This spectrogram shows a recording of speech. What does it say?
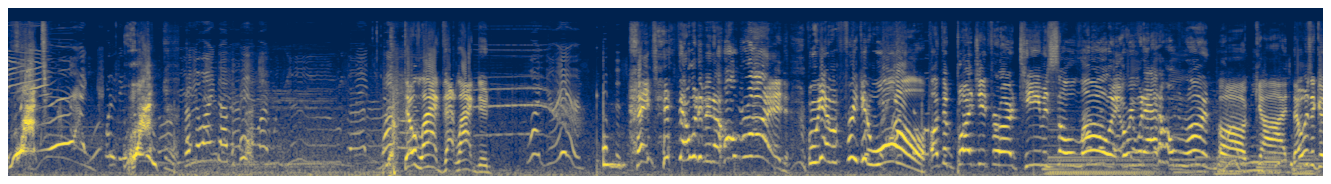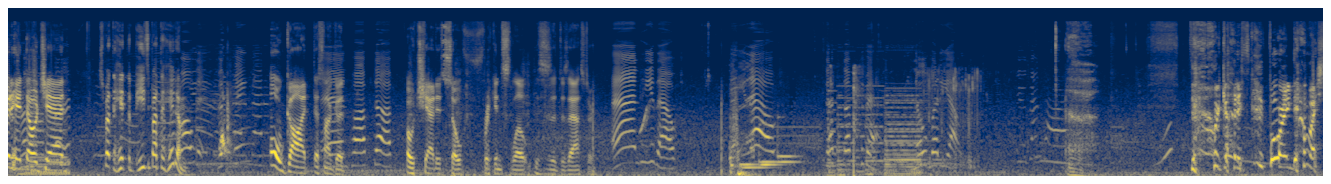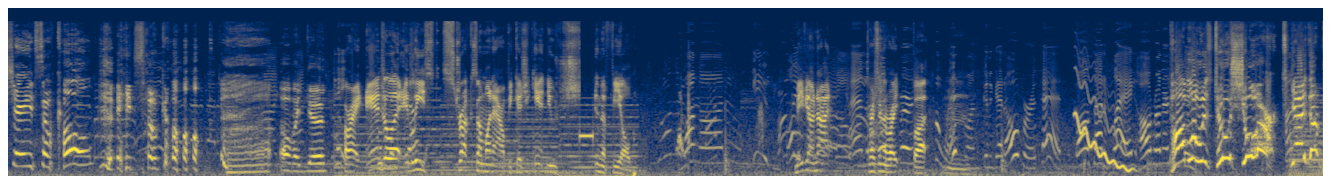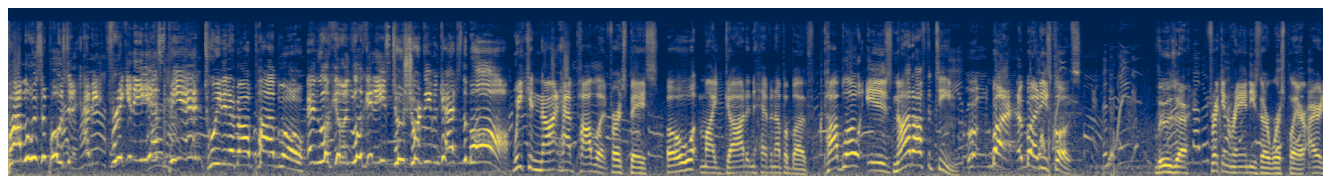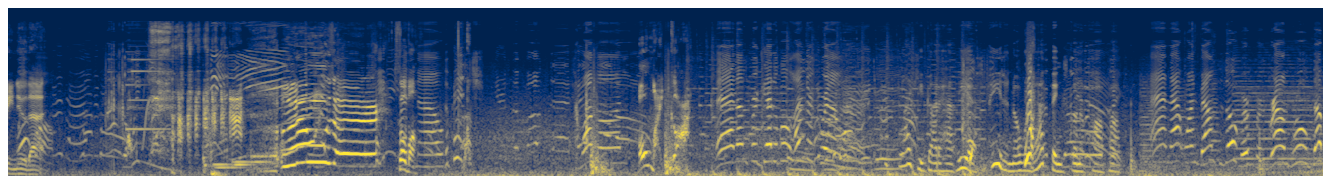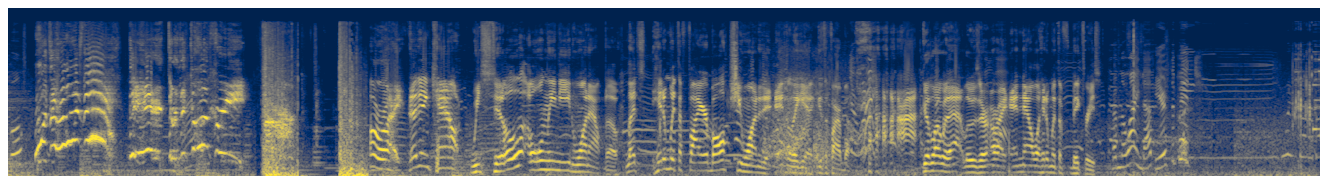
What? What is he What? From the line down the pitch. That lag That lagged, dude. Plug your ears. Hey, that would have been a home run! But we have a freaking wall! Oh, the budget for our team is so low, or we would have had a home run. Oh, God. That was a good hit, though, Chad. He's about to hit the. He's about to hit him. Hold it. The swing. Oh, God. That's not good. And popped up. Oh, Chad is so freaking slow. This is a disaster. And he's out. He's out. Steps up to bat. Nobody out. oh my god, it's pouring down my shirt. It's so cold. It's so cold. Oh my god. All right, Angela at least struck someone out because she can't do sh in the field. Swung on. Easy play. Maybe I'm not pressing the right button. This hmm. one's gonna get over his head. Ball's out of play. All runners. Pablo is too short! Uh-huh. Yeah, I thought Pablo was supposed to. I mean, uh-huh. freaking E ESPN tweeted about Pablo! And look at look at he's too short to even catch the ball! We cannot have Pablo at first base. Oh my god in heaven up above. Pablo is not off the team. But but he's close. Loser. Freaking. Randy's their worst player. I already knew that. Loser! Slow ball. Now the pitch. Swung on. Oh my god! An unforgettable underground. Like you gotta have ESP to know where that thing's gonna pop up. And that one bounces over for ground rule double. What the hell was that? They hit it through the concrete! All right, that didn't count. We still only need one out, though. Let's hit him with a fireball. She wanted it. Angela, get, get the fireball. Good luck with that, loser. All right, and now we'll hit him with a big freeze. From the windup, here's the pitch.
